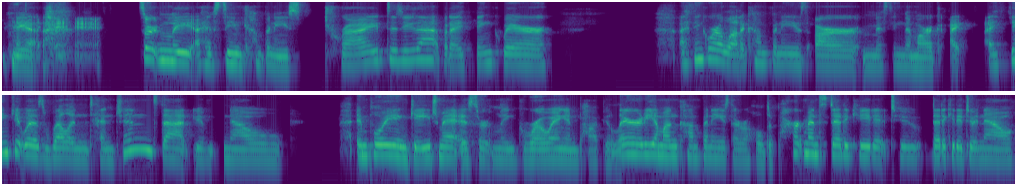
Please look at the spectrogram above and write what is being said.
yeah. Certainly I have seen companies try to do that, but I think where I think where a lot of companies are missing the mark, I, I think it was well intentioned that you now employee engagement is certainly growing in popularity among companies. There are whole departments dedicated to dedicated to it now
